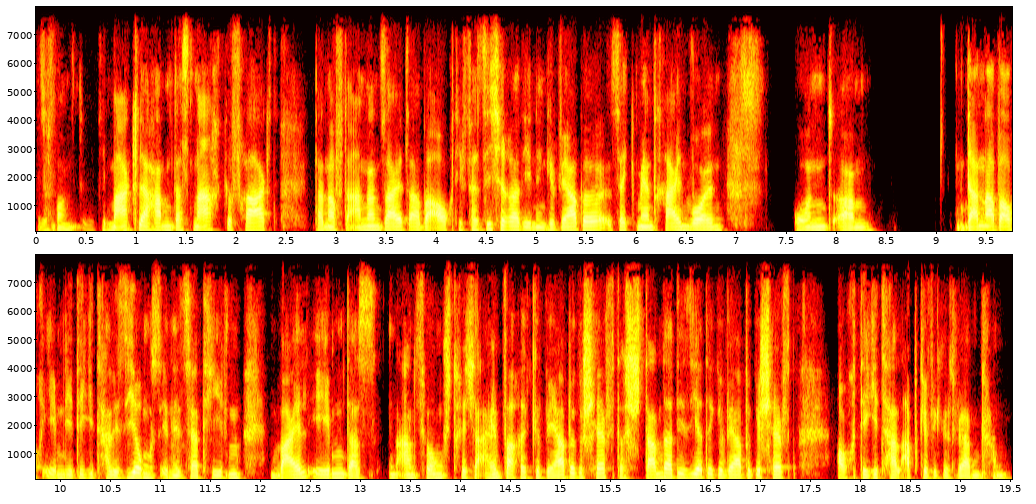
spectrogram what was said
also von, die Makler haben das nachgefragt, dann auf der anderen Seite aber auch die Versicherer, die in den Gewerbesegment rein wollen. Und ähm, dann aber auch eben die Digitalisierungsinitiativen, weil eben das in Anführungsstriche einfache Gewerbegeschäft, das standardisierte Gewerbegeschäft auch digital abgewickelt werden kann.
